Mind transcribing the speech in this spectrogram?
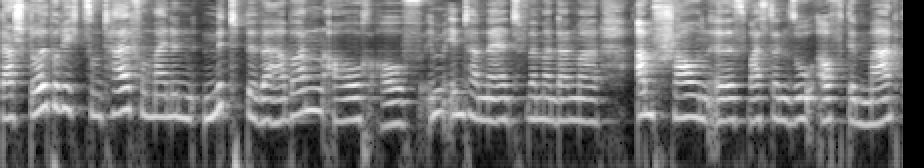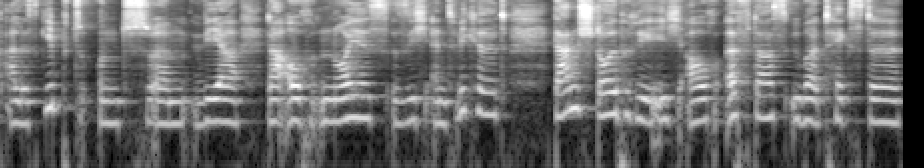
da stolpere ich zum Teil von meinen Mitbewerbern auch auf im Internet, wenn man dann mal am Schauen ist, was denn so auf dem Markt alles gibt und ähm, wer da auch Neues sich entwickelt. Dann stolpere ich auch öfters über Texte,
